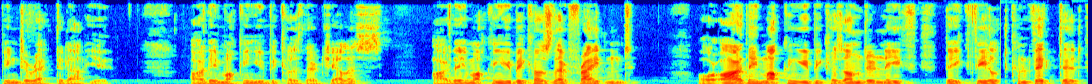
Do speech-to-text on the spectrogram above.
being directed at you. Are they mocking you because they're jealous? Are they mocking you because they're frightened? Or are they mocking you because underneath they feel convicted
